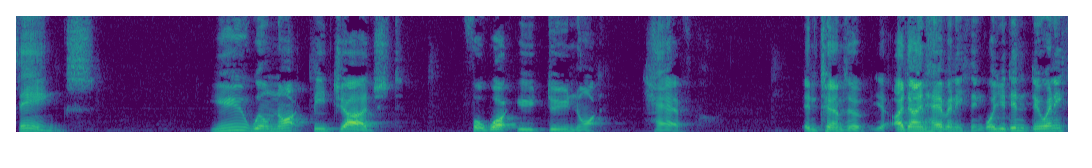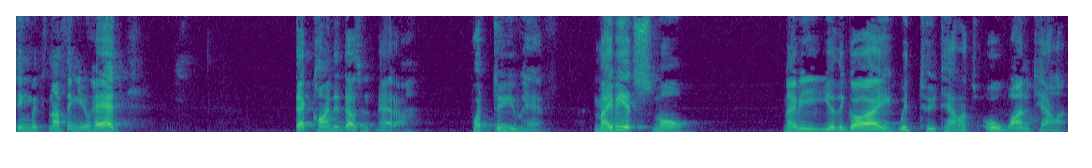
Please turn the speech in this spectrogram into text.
things. You will not be judged for what you do not have. In terms of, I don't have anything. Well, you didn't do anything with nothing you had. That kind of doesn't matter. What do you have? Maybe it's small. Maybe you're the guy with two talents or one talent.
